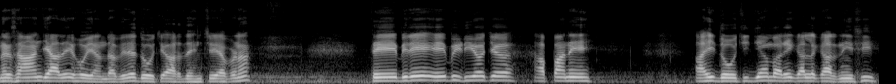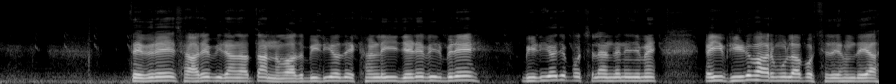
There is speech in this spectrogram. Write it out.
ਨੁਕਸਾਨ ਜ਼ਿਆਦਾ ਹੋ ਜਾਂਦਾ ਵੀਰੇ 2-4 ਦਿਨ 'ਚ ਆਪਣਾ। ਤੇ ਵੀਰੇ ਇਹ ਵੀਡੀਓ 'ਚ ਆਪਾਂ ਨੇ ਆਹੀ ਦੋ ਚੀਜ਼ਾਂ ਬਾਰੇ ਗੱਲ ਕਰਨੀ ਸੀ। ਤੇ ਵੀਰੇ ਸਾਰੇ ਵੀਰਾਂ ਦਾ ਧੰਨਵਾਦ ਵੀਡੀਓ ਦੇਖਣ ਲਈ। ਜਿਹੜੇ ਵੀਰ ਵੀਰੇ ਵੀਡੀਓ 'ਚ ਪੁੱਛ ਲੈਂਦੇ ਨੇ ਜਿਵੇਂ ਕਈ ਫੀਡ ਫਾਰਮੂਲਾ ਪੁੱਛਦੇ ਹੁੰਦੇ ਆ।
